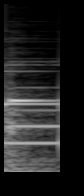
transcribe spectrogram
you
